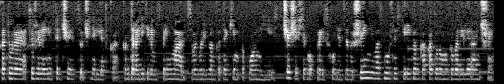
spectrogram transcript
которое, к сожалению, встречается очень редко, когда родители воспринимают своего ребенка таким, какой он есть. Чаще всего происходит завышение возможностей ребенка, о котором мы говорили раньше.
